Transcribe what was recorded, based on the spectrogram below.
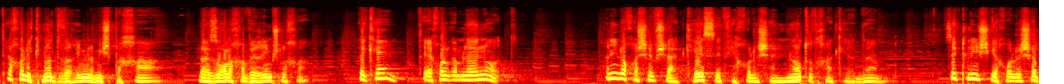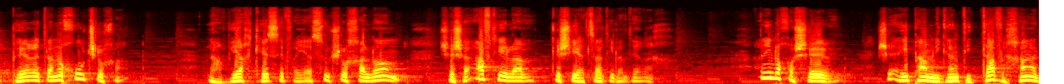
אתה יכול לקנות דברים למשפחה, לעזור לחברים שלך, וכן, אתה יכול גם ליהנות. אני לא חושב שהכסף יכול לשנות אותך כאדם. זה כלי שיכול לשפר את הנוחות שלך. להרוויח כסף היה סוג של חלום ששאפתי אליו כשיצאתי לדרך. אני לא חושב שאי פעם ניגנתי תו אחד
